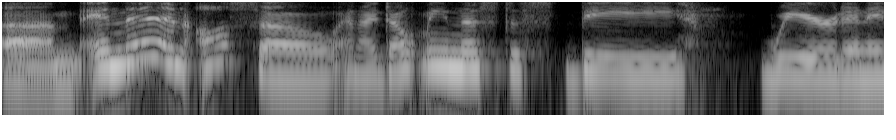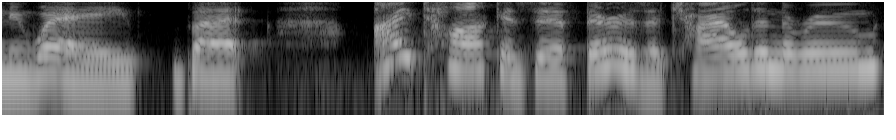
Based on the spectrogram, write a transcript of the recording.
Um, and then also, and I don't mean this to be weird in any way, but I talk as if there is a child in the room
